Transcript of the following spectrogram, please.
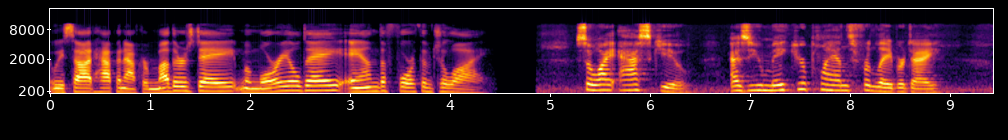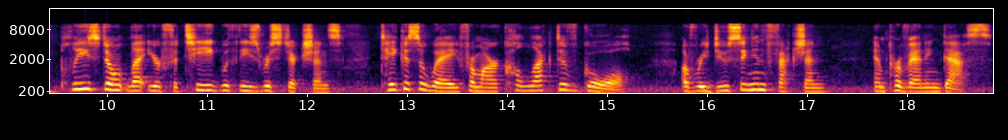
We saw it happen after Mother's Day, Memorial Day, and the 4th of July. So I ask you, as you make your plans for Labor Day, please don't let your fatigue with these restrictions take us away from our collective goal of reducing infection and preventing deaths.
